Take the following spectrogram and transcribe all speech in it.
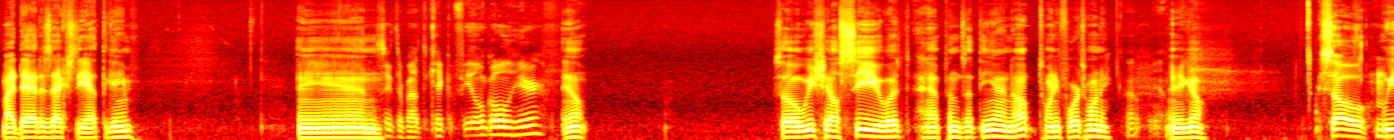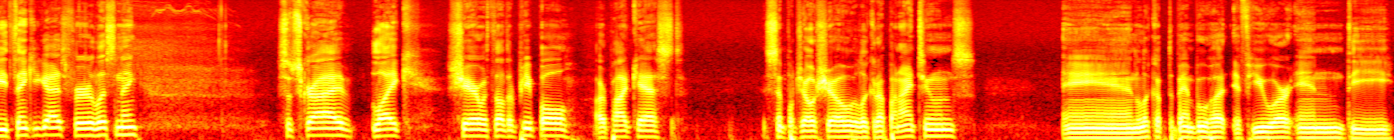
My dad is actually at the game. And I think they're about to kick a field goal here. Yep. So we shall see what happens at the end. Oh, 24-20. Oh, yeah. There you go. So we thank you guys for listening. Subscribe, like, share with other people our podcast, The Simple Joe Show. Look it up on iTunes. And look up the Bamboo Hut if you are in the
